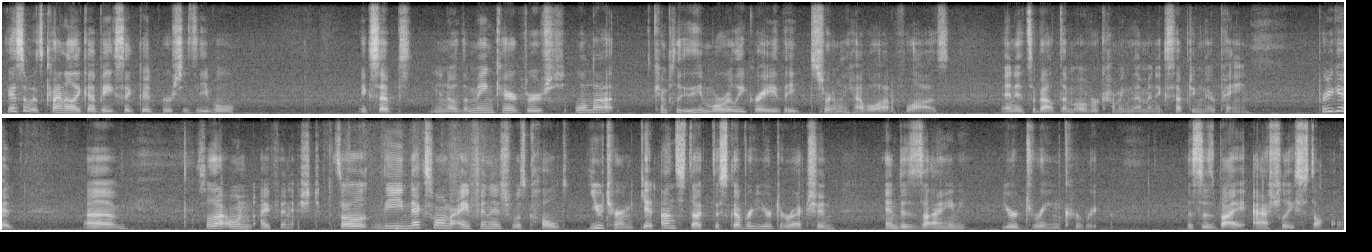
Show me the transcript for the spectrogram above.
I guess it was kind of like a basic good versus evil. Except, you know, the main characters, well, not completely morally gray. They certainly have a lot of flaws, and it's about them overcoming them and accepting their pain. Pretty good. Um, so that one I finished. So the next one I finished was called U-Turn. Get unstuck, discover your direction, and design your dream career. This is by Ashley Stahl.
